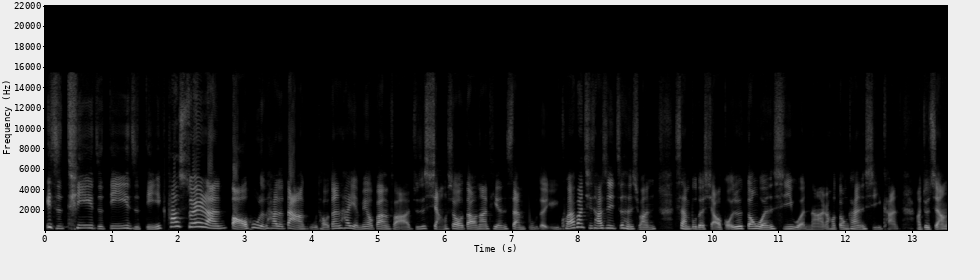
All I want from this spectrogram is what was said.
一直滴，一直滴，一直滴。他虽然保护了他的大骨头，但是他也没有办法就是享受到那天散步的愉快。要不然，其实他是一只很喜欢散步的小狗，就是东闻西闻啊，然后东看西看，然后就这样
